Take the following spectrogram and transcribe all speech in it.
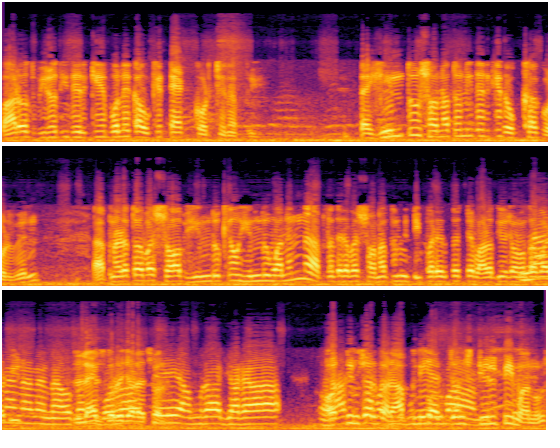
ভারত বিরোধীদেরকে বলে কাউকে ট্যাগ করছেন আপনি। তা হিন্দু সনাতনীদেরকে রক্ষা করবেন আপনারা তো আবার সব হিন্দুকেও হিন্দু মানেন না আপনাদের আবার সনাতনী ডিফারেন্স হচ্ছে ভারতীয় জনতা পার্টি ল্যাগ ধরে যারা চলে। আমরা যারা অতীন সরকার আপনি একজন শিল্পী মানুষ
